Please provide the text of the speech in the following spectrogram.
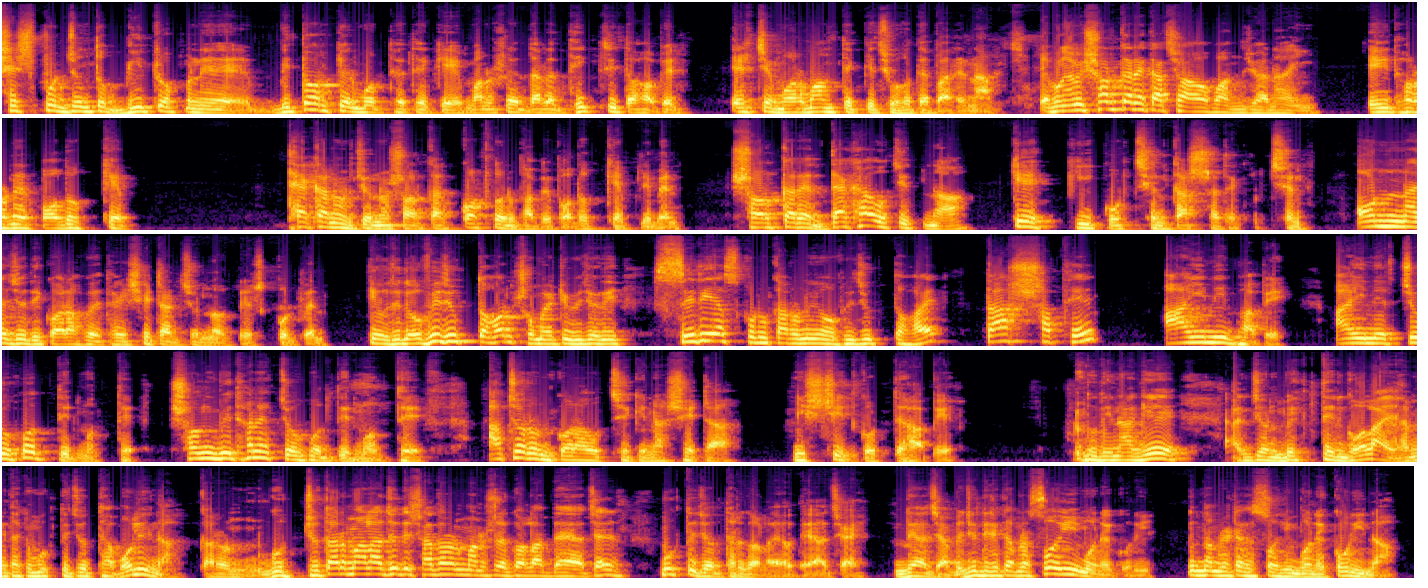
শেষ পর্যন্ত বিতর্ক মানে বিতর্কের মধ্যে থেকে মানুষের দ্বারা ধিকৃত হবেন, এর চেয়ে মর্মান্তিক কিছু হতে পারে না। এবং আমি সরকারের কাছে আহ্বান জানাই, এই ধরনের পদক্ষেপ ঠেকানোর জন্য সরকার কঠোরভাবে পদক্ষেপ নেবেন। সরকারের দেখা উচিত না কে কি করছেন, কার সাথে করছেন। অন্যায় যদি করা হয়ে থাকে, সেটার জন্য করবেন। কেউ যদি অভিযুক্ত হন, সময় টিভি যদি সিরিয়াস কোনো কারণে অভিযুক্ত হয়, তার সাথে আইনিভাবে আইনের চৌহদ্দির মধ্যে, সংবিধানের চৌহদ্দির মধ্যে আচরণ করা হচ্ছে কিনা সেটা নিশ্চিত করতে হবে। দুদিন আগে একজন ব্যক্তির গলায়, আমি তাকে মুক্তিযোদ্ধা বলি না, কারণ গু- জুতার মালা যদি সাধারণ মানুষের গলা দেয়া যায়, মুক্তিযোদ্ধার গলায়ও দেয়া যায়, দেয়া যাবে। যদি এটাকে আমরা সহি মনে করি, কিন্তু আমরা এটাকে সহি মনে করি না।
